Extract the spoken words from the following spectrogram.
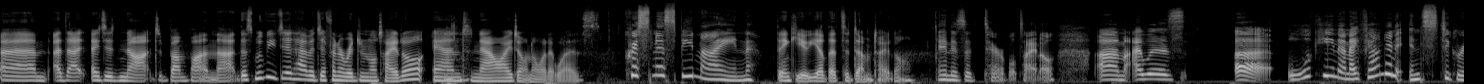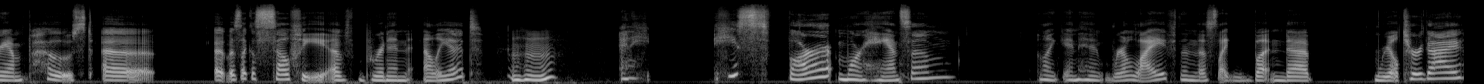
Um, that I did not bump on that. This movie did have a different original title, and now I don't know what it was. Christmas Be Mine. Thank you. Yeah, that's a dumb title. It is a terrible title. Um, I was uh, looking and I found an Instagram post. Uh, it was like a selfie of Brennan Elliott, Mm-hmm. and he he's far more handsome, like in his real life, than this like buttoned up realtor guy.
